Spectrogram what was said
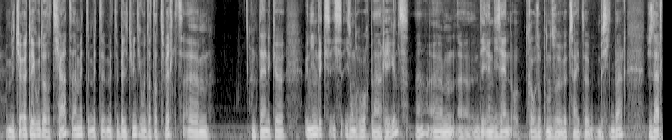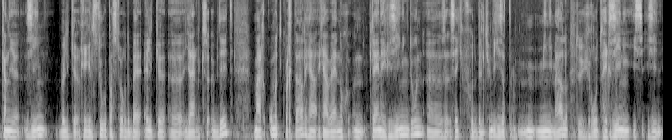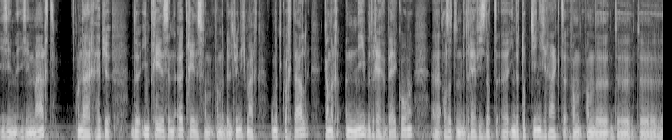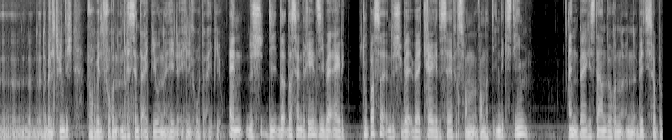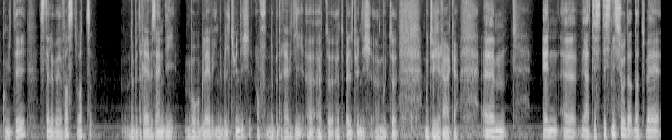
Een beetje uitleggen hoe dat het gaat hè, met, met, de, met de Bel 20, hoe dat, dat werkt. Um, uiteindelijk, uh, een index is, is onderworpen aan regels. Hè. Um, uh, die, en die zijn trouwens op onze website uh, beschikbaar. Dus daar kan je zien welke regels toegepast worden bij elke uh, jaarlijkse update. Maar om het kwartaal gaan, gaan wij nog een kleine herziening doen. Uh, zeker voor de BEL 20 is dat minimaal. De grote herziening is, is, in, is, in, is in maart. En daar heb je de intredens en uittredens van, van de BEL 20. Maar om het kwartaal kan er een nieuw bedrijf bij komen. Uh, als het een bedrijf is dat uh, in de top 10 geraakt van, van de, de, de, de, de BEL 20. Bijvoorbeeld voor een, een recente IPO, een hele, hele grote IPO. En dus die, dat, dat zijn de redenen die wij eigenlijk toepassen. Dus wij, wij krijgen de cijfers van, van het indexteam. En bijgestaan door een, een wetenschappelijk comité stellen wij vast wat de bedrijven zijn die mogen blijven in de BEL 20 of de bedrijven die uh, uit, de, uit de BEL 20 uh, moeten, moeten geraken. Um, en uh, ja, het, is, het is niet zo dat, dat wij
